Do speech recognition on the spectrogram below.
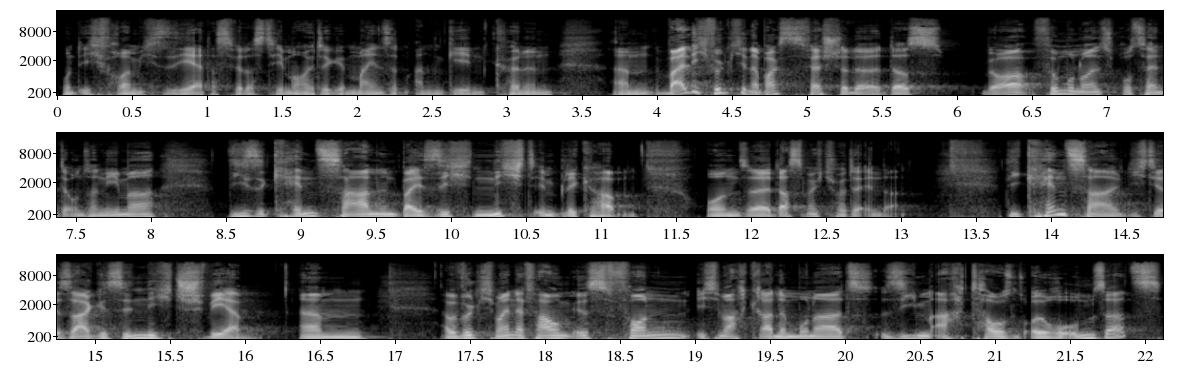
und ich freue mich sehr, dass wir das Thema heute gemeinsam angehen können, ähm, weil ich wirklich in der Praxis feststelle, dass ja, 95 Prozent der Unternehmer diese Kennzahlen bei sich nicht im Blick haben. Und äh, das möchte ich heute ändern. Die Kennzahlen, die ich dir sage, sind nicht schwer. Ähm, aber wirklich meine Erfahrung ist von, ich mache gerade im Monat 7.000, 8.000 Euro Umsatz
